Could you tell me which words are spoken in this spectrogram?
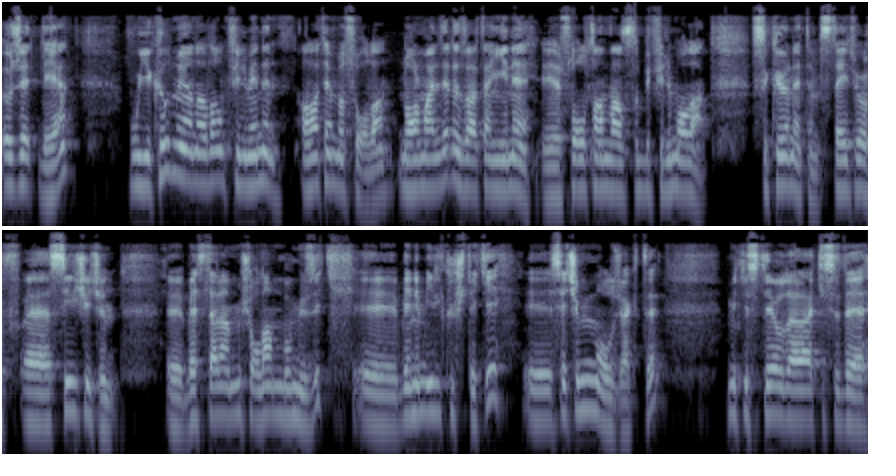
özetleyen bu Yıkılmayan Adam filminin ana teması olan, normalde de zaten yine e, sol tandanslı bir film olan Sıkı Yönetim, State of e, Siege için e, bestelenmiş olan bu müzik e, benim ilk üçteki e, seçimim olacaktı. Mikis Theodorakis'i de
